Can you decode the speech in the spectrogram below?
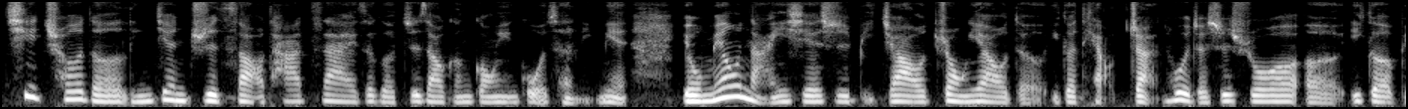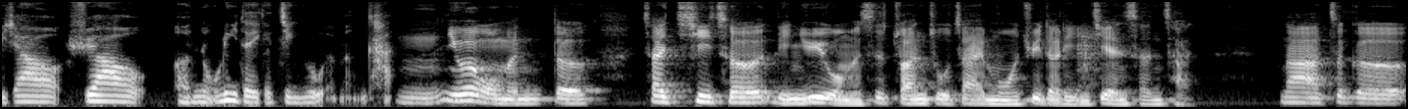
汽车的零件制造，它在这个制造跟供应过程里面，有没有哪一些是比较重要的一个挑战，或者是说呃一个比较需要呃努力的一个进入的门槛？嗯，因为我们的在汽车领域，我们是专注在模具的零件生产，那这个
